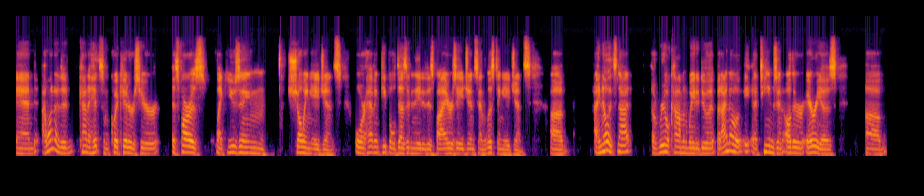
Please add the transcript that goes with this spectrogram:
And I wanted to kind of hit some quick hitters here as far as like using showing agents or having people designated as buyers agents and listing agents. Uh, I know it's not a real common way to do it, but I know uh, teams in other areas um,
